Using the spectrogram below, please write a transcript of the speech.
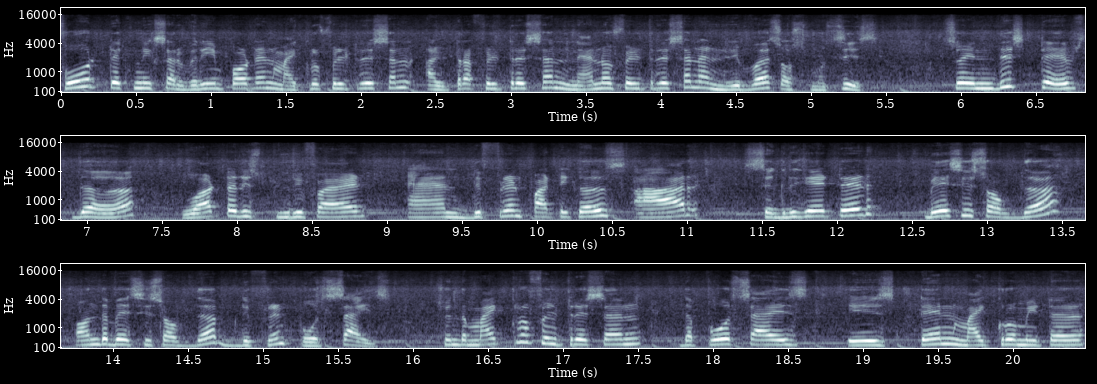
four techniques are very important microfiltration ultrafiltration nanofiltration and reverse osmosis so in these steps the water is purified and different particles are segregated basis of the on the basis of the different pore size. So in the microfiltration, the pore size is 10 micrometer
